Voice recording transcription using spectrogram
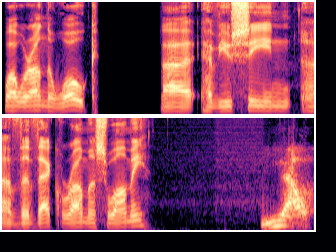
while we're on the woke, uh, have you seen uh, Vivek Ramaswamy? No.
